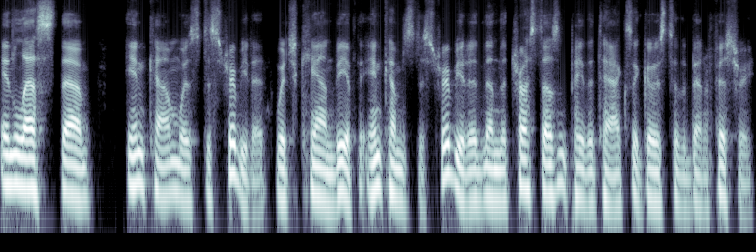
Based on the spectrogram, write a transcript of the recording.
unless the income was distributed, which can be. If the income is distributed, then the trust doesn't pay the tax, it goes to the beneficiary.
